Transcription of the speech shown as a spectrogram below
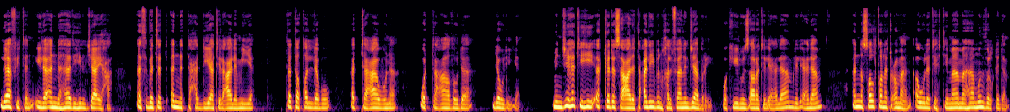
لافتا إلى أن هذه الجائحة أثبتت أن التحديات العالمية تتطلب التعاون والتعاضد دوليا. من جهته أكد سعادة علي بن خلفان الجابري وكيل وزارة الإعلام للإعلام أن سلطنة عمان أولت اهتمامها منذ القدم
